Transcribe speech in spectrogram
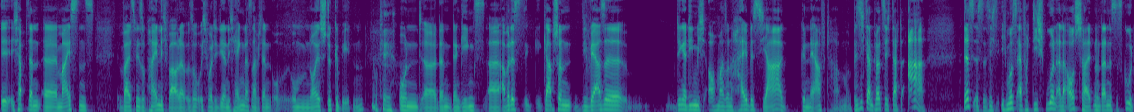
ich habe dann äh, meistens weil es mir so peinlich war oder so, ich wollte die ja nicht hängen lassen, habe ich dann um ein neues Stück gebeten. Okay. Und äh, dann, dann ging's. Äh, aber das gab schon diverse Dinge, die mich auch mal so ein halbes Jahr genervt haben. Bis ich dann plötzlich dachte, ah, das ist es. Ich, ich muss einfach die Spuren alle ausschalten und dann ist es gut.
